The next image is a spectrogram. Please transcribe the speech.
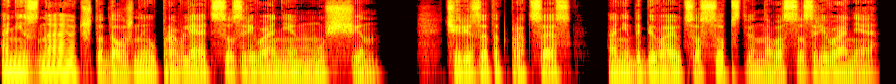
Они знают, что должны управлять созреванием мужчин. Через этот процесс они добиваются собственного созревания.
